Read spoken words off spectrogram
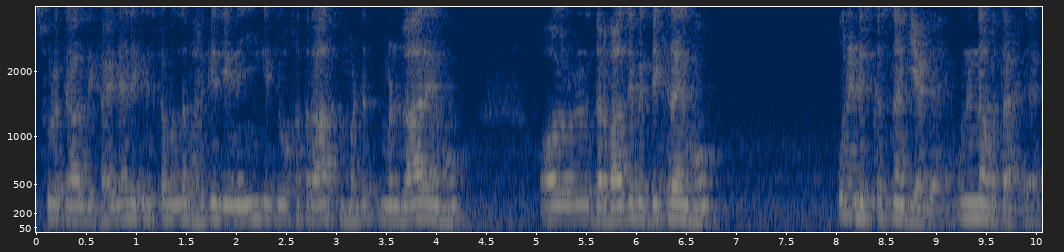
सूरत हाल दिखाई जाए, लेकिन इसका मतलब हर किस ये नहीं कि जो ख़तरात मंडला रहे हों और दरवाजे पे दिख रहे हों, उन्हें डिस्कस ना किया जाए, उन्हें ना बताया जाए।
